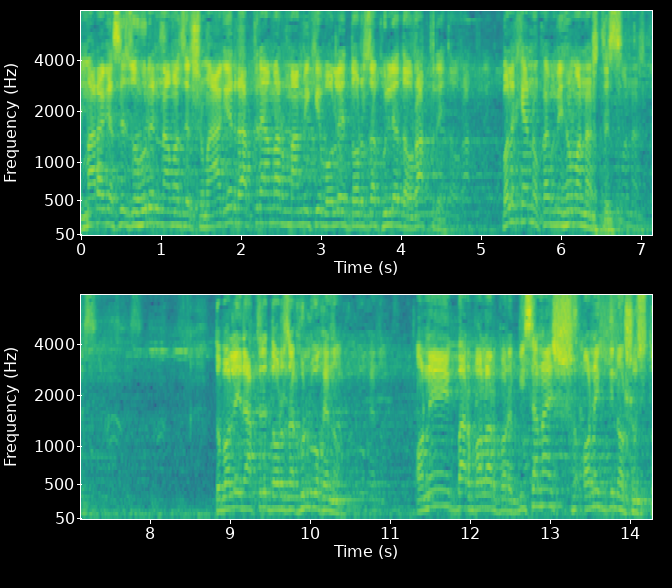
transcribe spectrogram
মারা গেছে জহুরের নামাজের সময়। আগের রাত্রে আমার মামিকে বলে, দরজা খুলে দাও রাত্রে। বলে, কেন? মেহমান আসতেছে। তো বলে রাত্রে দরজা খুলবো কেন? অনেকবার বলার পরে, বিছানায় স- অনেক দিন অসুস্থ।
